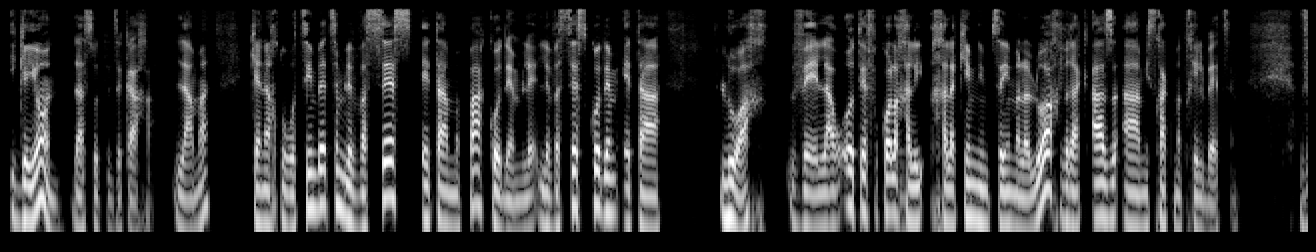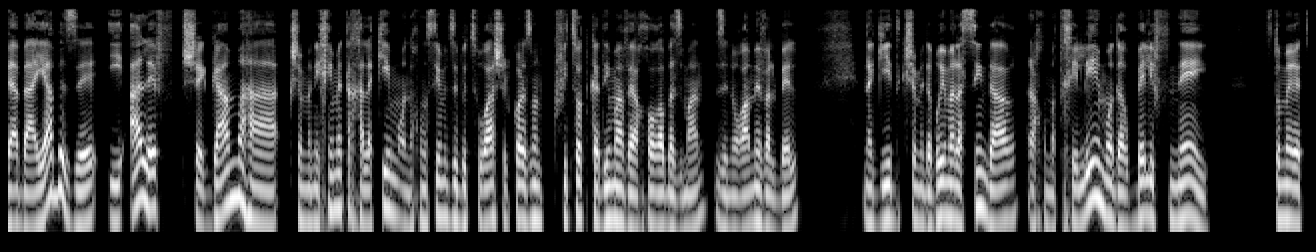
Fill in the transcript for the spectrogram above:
היגיון לעשות את זה ככה למה כי אנחנו רוצים בעצם לבסס את המפה קודם לבסס קודם את הלוח ולהראות איפה כל החלקים נמצאים על הלוח ורק אז המשחק מתחיל בעצם. והבעיה בזה היא א' שגם ה... כשמניחים את החלקים אנחנו עושים את זה בצורה של כל הזמן קפיצות קדימה ואחורה בזמן זה נורא מבלבל. נגיד כשמדברים על הסינדר אנחנו מתחילים עוד הרבה לפני. זאת אומרת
